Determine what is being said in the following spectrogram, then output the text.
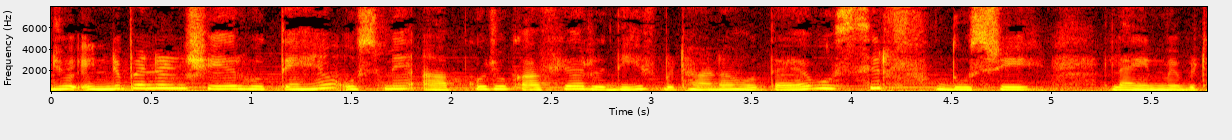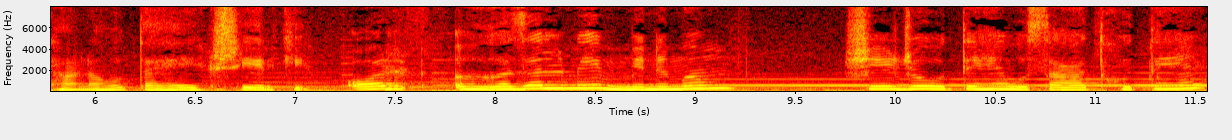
जो इंडिपेंडेंट शेर होते हैं, उसमें आपको जो काफिया रदीफ बिठाना होता है, वो सिर्फ़ दूसरी लाइन में बिठाना होता है एक शेर की। और गज़ल में मिनिमम शेर जो होते हैं, वो सात होते हैं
